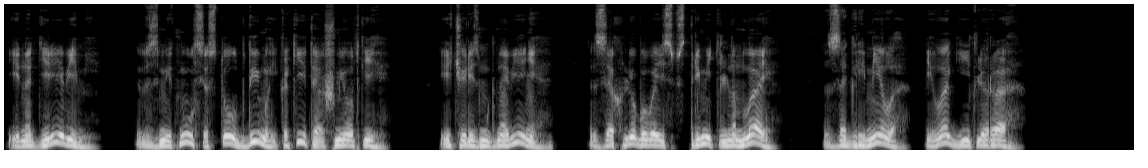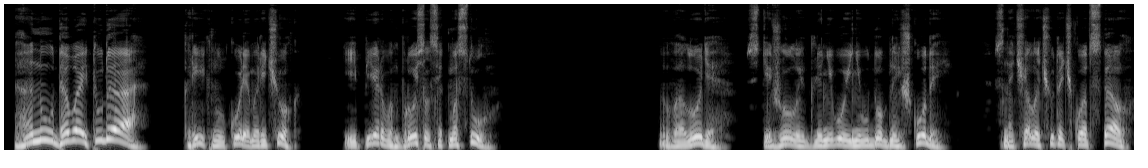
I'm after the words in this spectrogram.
и над деревьями взметнулся столб дыма и какие-то ошметки, и через мгновение, захлебываясь в стремительном лае, загремела пила Гитлера. «А ну, давай туда!» — крикнул Коля-морячок и первым бросился к мосту. Володя с тяжелой для него и неудобной «Шкодой» сначала чуточку отстал,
